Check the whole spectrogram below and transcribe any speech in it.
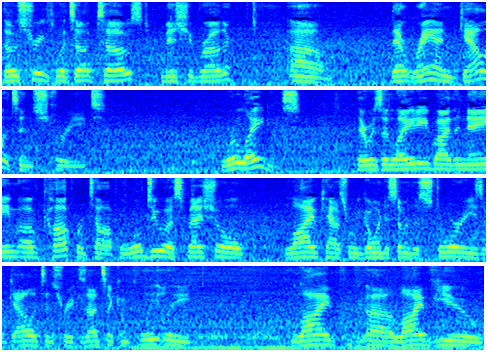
those streets, what's up, Toast? Miss you, brother. Um, that ran Gallatin Street were ladies. There was a lady by the name of Coppertop, and we'll do a special live cast where we go into some of the stories of Gallatin Street because that's a completely live uh, live view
